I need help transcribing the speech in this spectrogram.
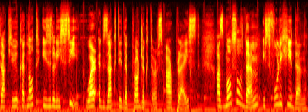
that you cannot easily see where exactly the projectors are placed, as most of them is fully hidden.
